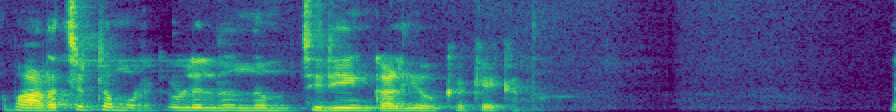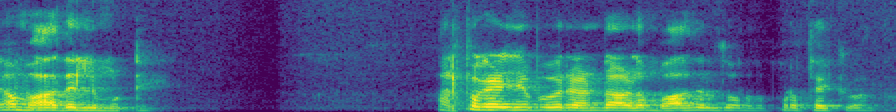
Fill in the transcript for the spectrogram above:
അപ്പോൾ അടച്ചിട്ട മുറിക്കുള്ളിൽ നിന്നും ചിരിയും കളിയും ഒക്കെ കേൾക്കുന്നു. ഞാൻ വാതിലിൽ മുട്ടി. അല്പം കഴിഞ്ഞപ്പോൾ രണ്ടാളും വാതിൽ തുറന്ന് പുറത്തേക്ക് വന്നു.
